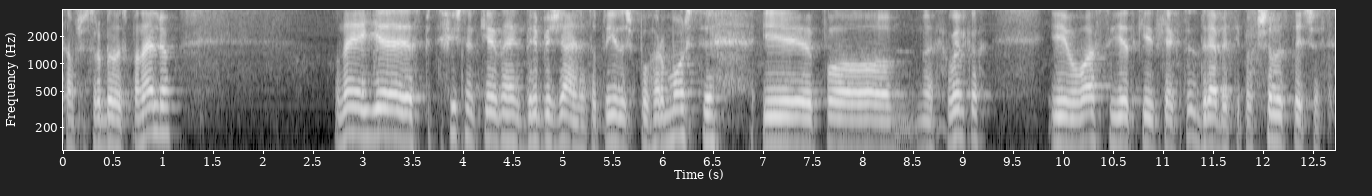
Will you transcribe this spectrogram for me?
там щось робили з панеллю, у неї є специфічне таке як дребіжання. Тобто їдеш по гармошці і по е, хвильках, і у вас є таке, як дребець, типу, як шелестить щось.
